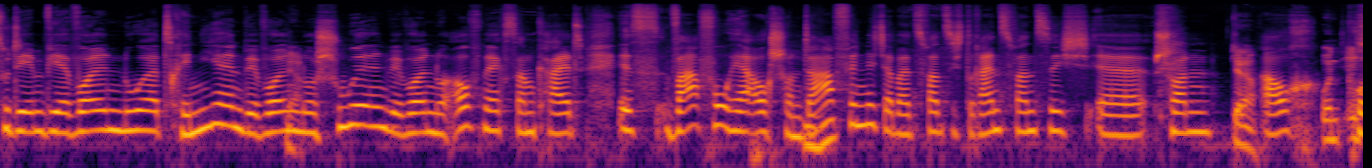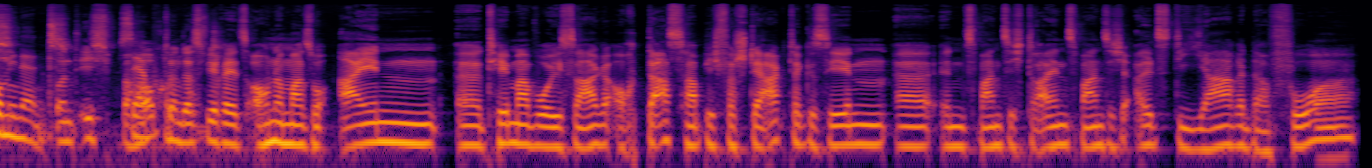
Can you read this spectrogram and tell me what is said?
zu dem wir wollen nur trainieren, wir wollen ja. nur schulen, wir wollen nur Aufmerksamkeit. Es war vorher auch schon da, mhm. finde ich, aber 2023 äh, schon genau. auch und prominent. Ich, und ich behaupte, und das wäre jetzt auch nochmal so ein äh, Thema, wo ich sage, auch das habe ich verstärkter gesehen äh, in 2023 als die Jahre davor.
